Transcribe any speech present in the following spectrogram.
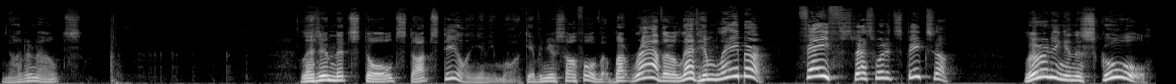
Not an ounce. Let him that stole stop stealing anymore, giving yourself over, but rather let him labor. Faith, that's what it speaks of. Learning in the school,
